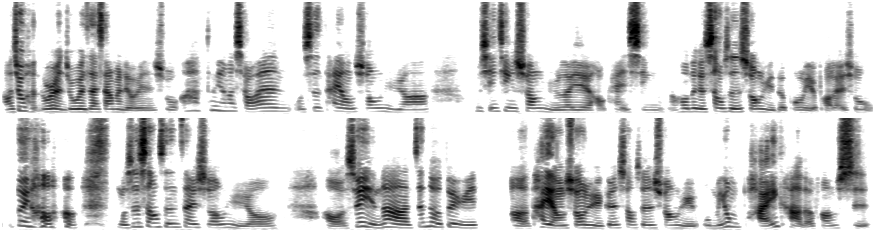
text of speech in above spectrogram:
然后就很多人就会在下面留言说啊，对啊，小安，我是太阳双鱼啊，木星进双鱼了耶，好开心。然后那个上升双鱼的朋友也跑来说，对啊，我是上升在双鱼哦。好，所以那真的对于。呃，太阳双鱼跟上升双鱼，我们用牌卡的方式，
